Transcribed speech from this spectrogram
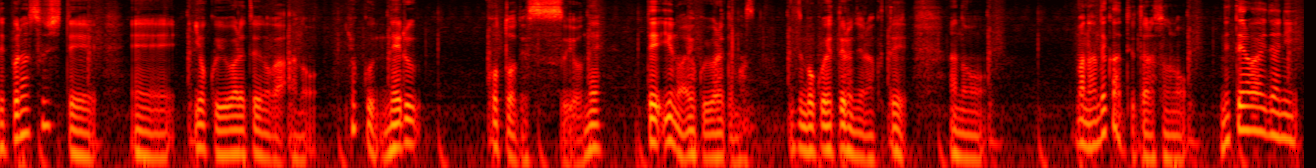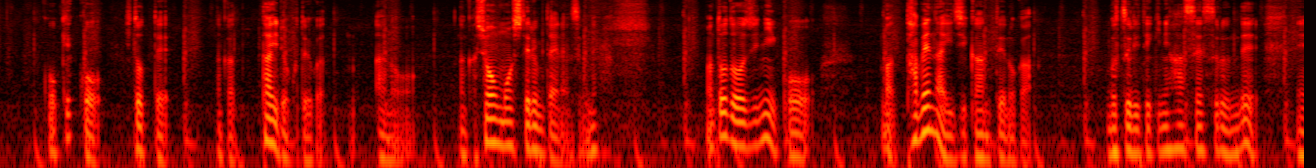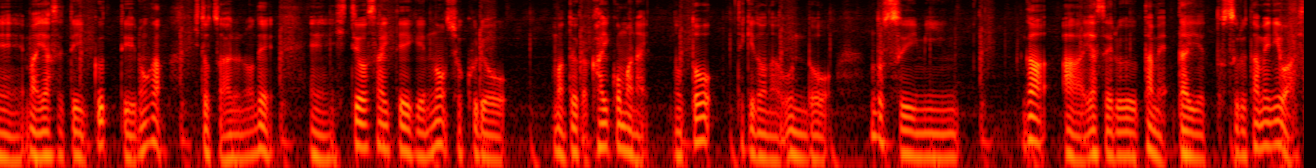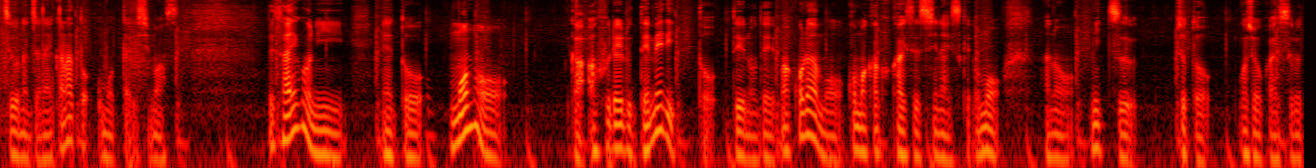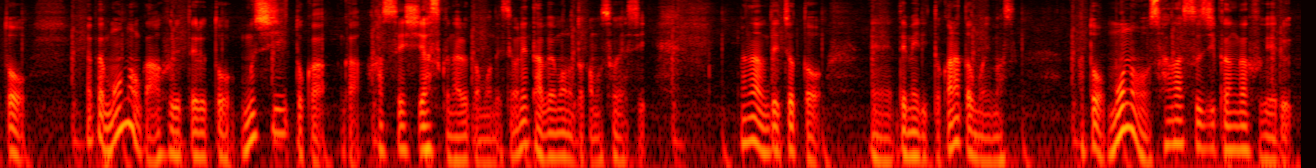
でプラスして、えー、よく言われてるのがあのよく寝ることですよね。っていうのはよく言われてます。別に僕が言ってるんじゃなくてあのまあなんでかって言ったらその寝てる間にこう結構人ってなんか体力というかあのなんか消耗してるみたいなんですよね、まあ、と同時にこう、まあ、食べない時間っていうのが物理的に発生するんで、えー、まあ、痩せていくっていうのが一つあるので、えー、必要最低限の食料、まあ、というか買い込まないのと適度な運動と睡眠があ痩せるためダイエットするためには必要なんじゃないかなと思ったりします。で最後に、えーと、物が溢れるデメリットっていうので、まあ、これはもう細かく解説しないですけどもあの3つちょっとご紹介するとやっぱり物が溢れてると虫とかが発生しやすくなると思うんですよね。食べ物とかもそうやし、まあ、なのでちょっと、えー、デメリットかなと思います。あと物を探す時間が増える。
